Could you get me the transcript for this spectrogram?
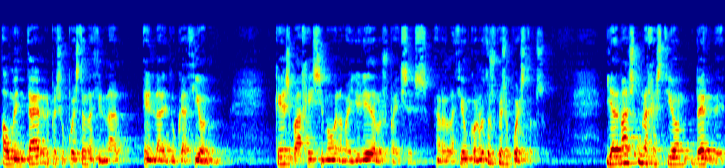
aumentar el presupuesto nacional en la educación, que es bajísimo en la mayoría de los países en relación con otros presupuestos. Y además una gestión verde.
